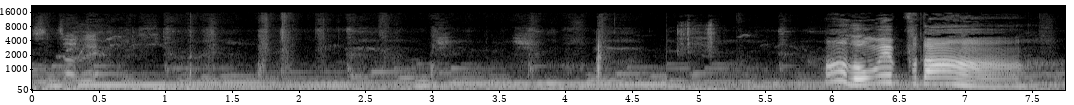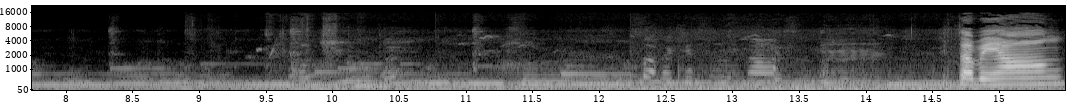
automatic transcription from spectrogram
진짜네. 아 너무 예쁘다. 이따 뵙겠습니다. 이따 봬요.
